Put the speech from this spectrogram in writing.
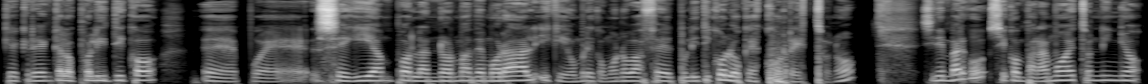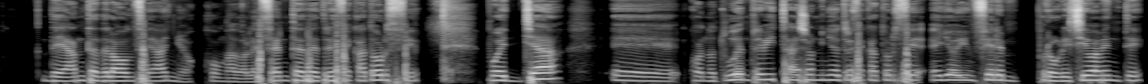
que creen que los políticos eh, pues se guían por las normas de moral y que, hombre, ¿cómo no va a hacer el político lo que es correcto, no? Sin embargo, si comparamos a estos niños de antes de los 11 años con adolescentes de 13, 14, pues ya eh, cuando tú entrevistas a esos niños de 13, 14, ellos infieren progresivamente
